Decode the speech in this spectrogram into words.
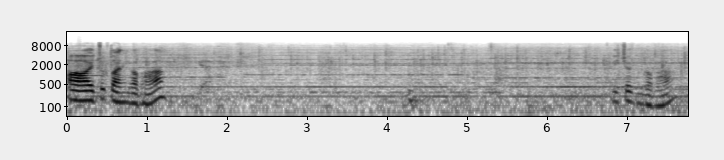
아 이쪽도 아닌가봐. 이쪽인가봐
